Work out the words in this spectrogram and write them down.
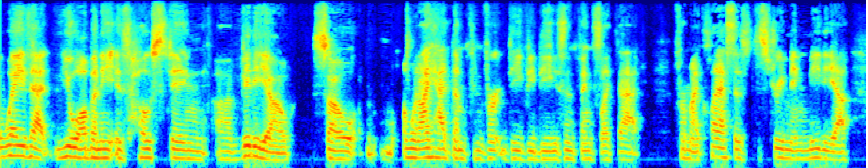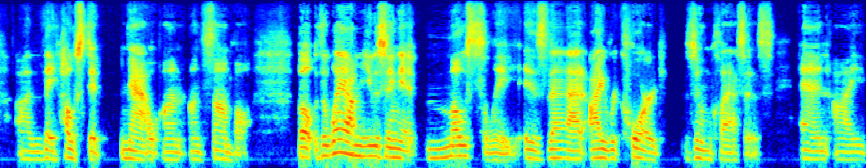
way that UAlbany is hosting uh, video. So when I had them convert DVDs and things like that, for my classes to streaming media, uh, they host it now on Ensemble. But the way I'm using it mostly is that I record Zoom classes and I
